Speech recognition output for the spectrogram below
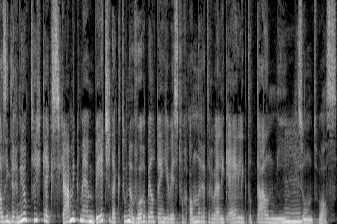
als ik daar nu op terugkijk, schaam ik mij een beetje dat ik toen een voorbeeld ben geweest voor anderen, terwijl ik eigenlijk totaal niet gezond was.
